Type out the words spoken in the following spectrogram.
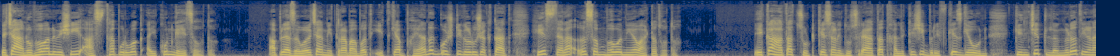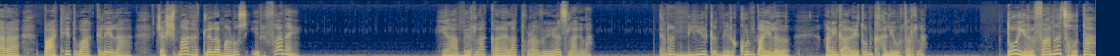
त्याच्या अनुभवांविषयी आस्थापूर्वक ऐकून घ्यायचं होतं. आपल्या जवळच्या मित्राबाबत इतक्या भयानक गोष्टी घडू शकतात हेच त्याला असंभवनीय वाटत होतं. एका हातात सुटकेस आणि दुसऱ्या हातात हलकीशी ब्रीफकेस घेऊन किंचित लंगडत येणारा पाठीत वाकलेला चष्मा घातलेला माणूस इरफान आहे. हे आमिरला कळायला थोडा वेळच लागला. त्यानं नीट निरखून पाहिलं आणि गाडीतून खाली उतरला. तो इरफानच होता.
